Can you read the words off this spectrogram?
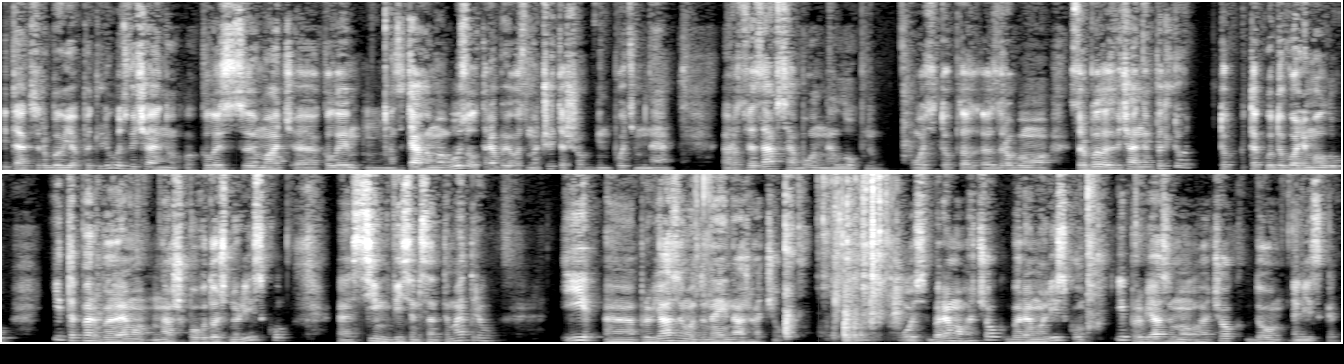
І так, зробив я петлю, звичайно. Коли, змач... е, коли затягуємо вузол, треба його змочити, щоб він потім не розв'язався або не лопнув. Ось, тобто е, зробимо... зробили звичайну петлю, таку доволі малу. І тепер беремо нашу поводочну ліску е, 7-8 см і е, прив'язуємо до неї наш гачок. Ось, беремо гачок, беремо ліску і прив'язуємо гачок до ліски,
